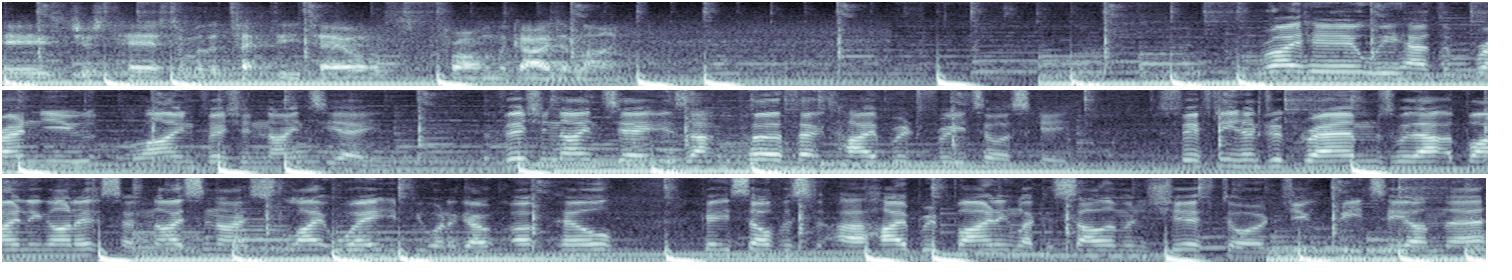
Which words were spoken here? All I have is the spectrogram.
is just hear some of the tech details from the guys at Line. Right here we have the brand new Line Vision 98. The Vision 98 is that perfect hybrid free tour ski. It's 1500 grams without a binding on it, so nice and nice lightweight if you want to go uphill. Get yourself a, a hybrid binding like a Salomon Shift or a Duke PT on there.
